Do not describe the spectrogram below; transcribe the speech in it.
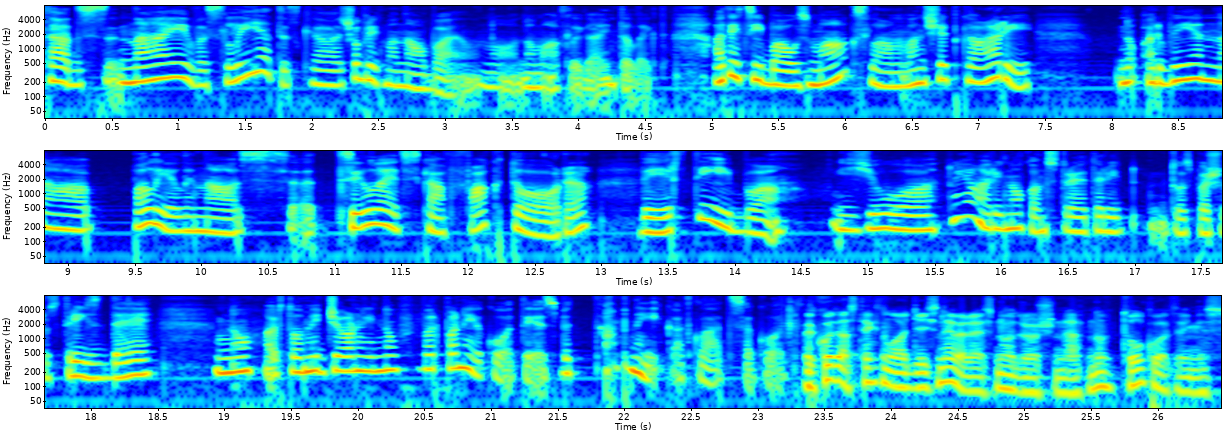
tādas naivas lietas, ka šobrīd man nav bail no, no mākslīgā intelekta. Attiecībā uz mākslām man šķiet, ka arī nu, ar vienu palielinās cilvēciskā faktora vērtība Jo nu jā, arī nokonstruēt arī tos pašus 3D. Nu, ar to midžurnī nu, var paniekoties, bet apnīk, atklāti sakot. Bet ko tās tehnoloģijas nevarēs nodrošināt? Nu, tulkot viņas,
